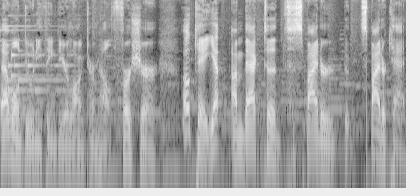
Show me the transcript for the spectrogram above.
that won't do anything to your long-term health for sure. Okay, yep, I'm back to, to Spider Spider Cat.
